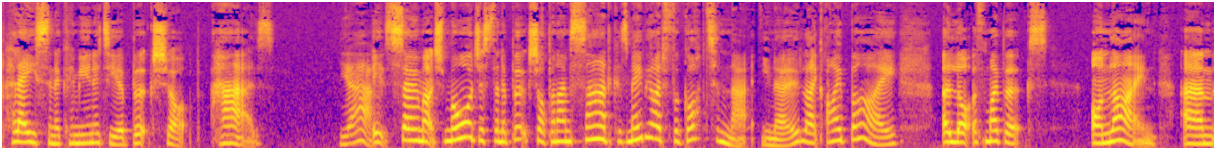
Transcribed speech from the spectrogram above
place in a community a bookshop has. Yeah. It's so much more just than a bookshop. And I'm sad because maybe I'd forgotten that, you know? Like, I buy a lot of my books online um,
